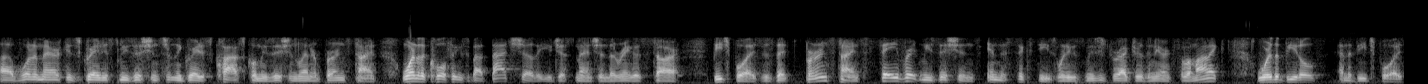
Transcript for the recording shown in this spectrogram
uh, one of America's greatest musicians, certainly greatest classical musician, Leonard Bernstein, one of the cool things about that show that you just mentioned, the Ringo Starr Beach Boys, is that Bernstein's favorite musicians in the 60s, when he was music director of the New York Philharmonic, were the Beatles and the Beach Boys.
